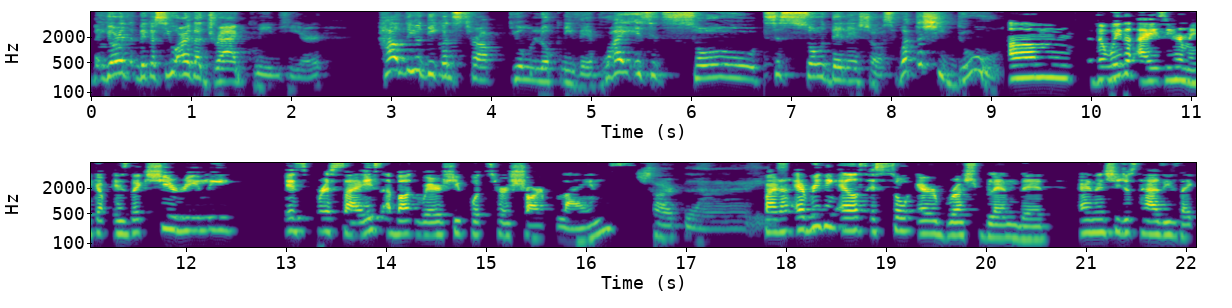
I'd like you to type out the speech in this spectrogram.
you're because you are the drag queen here. How do you deconstruct yung look ni Viv? Why is it so it's just so delicious? What does she do? Um, the way that I see her makeup is like she really is precise about where she puts her sharp lines. Sharp lines. Parang everything else is so airbrush blended And then she just has these like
